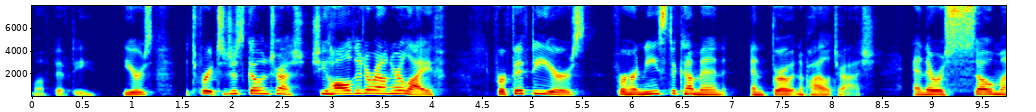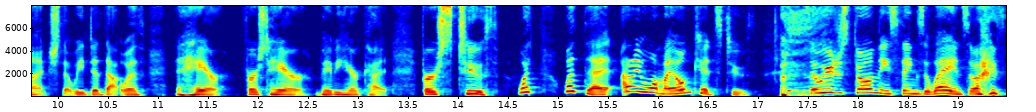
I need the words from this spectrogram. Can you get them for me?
well, 50 years for it to just go in trash. She hauled it around her life for 50 years for her niece to come in and throw it in a pile of trash. And there was so much that we did that with the hair, first hair, baby haircut, first tooth. What, what the? I don't even want my own kid's tooth. So we were just throwing these things away. And so I,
